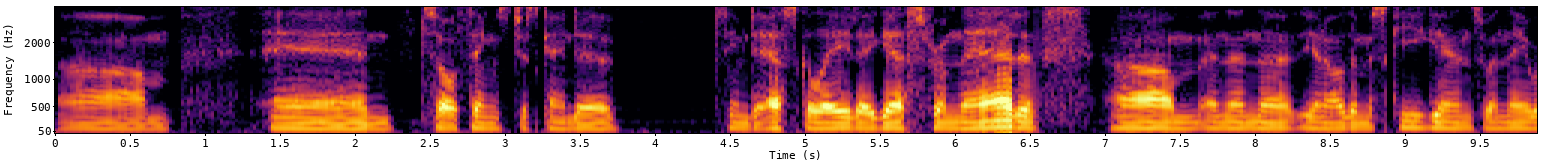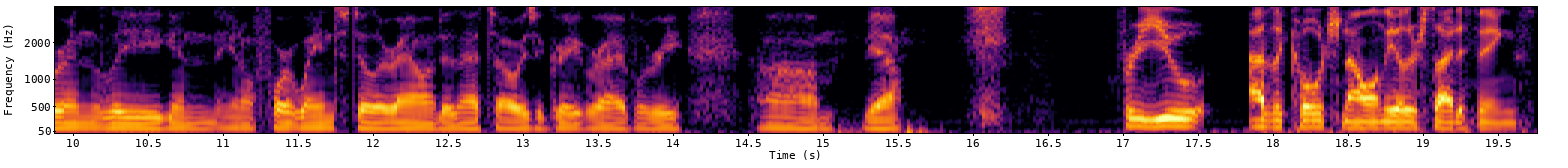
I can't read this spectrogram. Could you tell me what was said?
um, and so things just kind of seemed to escalate, I guess, from that, and um, and then the you know the Muskegans when they were in the league, and you know Fort Wayne's still around, and that's always a great rivalry. Um, yeah. For you as a coach now on the other side of things,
